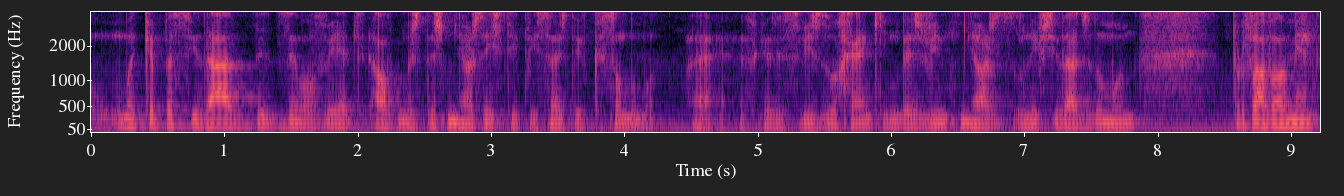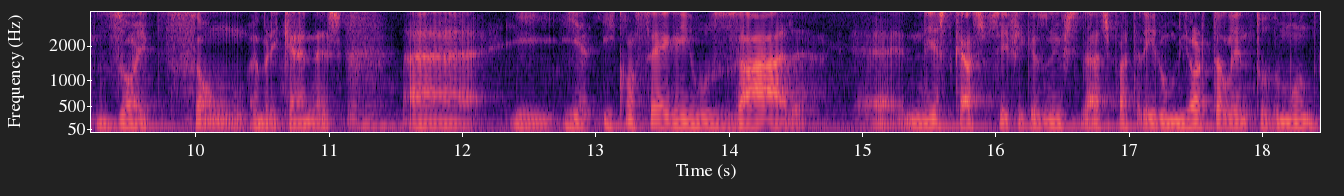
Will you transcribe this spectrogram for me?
uma capacidade de desenvolver algumas das melhores instituições de educação do mundo. quer dizer, se vires o ranking das 20 melhores universidades do mundo, provavelmente 18 são americanas uhum. uh, e, e, e, conseguem usar neste caso específico, as universidades para atrair o melhor talento do mundo,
